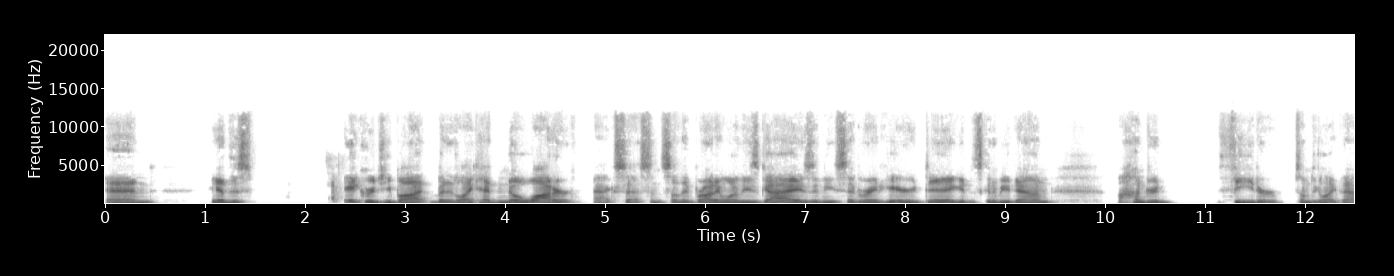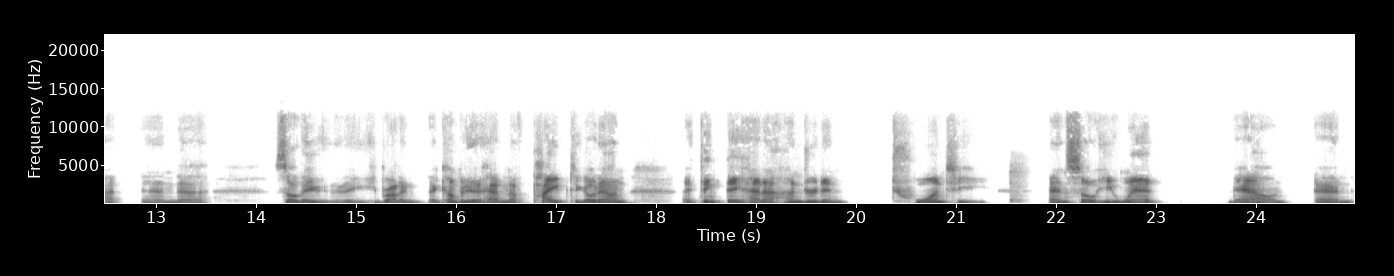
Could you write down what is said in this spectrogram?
and he had this acreage he bought but it like had no water access. And so they brought in one of these guys and he said right here dig and it's going to be down a hundred feet or something like that, and uh, so they, they, he brought in a company that had enough pipe to go down. I think they had hundred and twenty, and so he went down and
